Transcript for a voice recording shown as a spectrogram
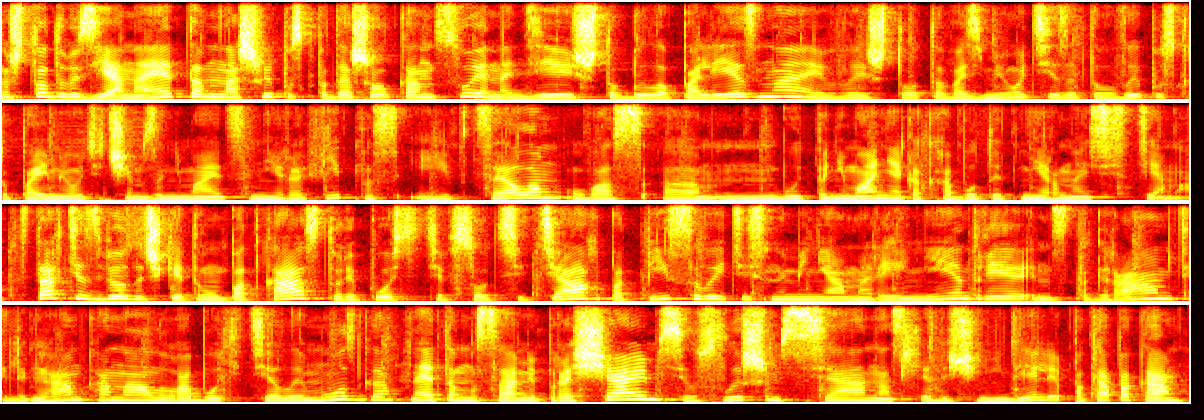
Ну что, друзья, на этом наш выпуск подошел к концу. Я надеюсь, что было полезно, и вы что-то возьмете из этого выпуска, поймете, чем занимается нейрофитнес, и в целом у вас э, будет понимание, как работает нервная система. Ставьте звездочки этому подкасту, репостите в соцсетях, подписывайтесь на меня, Мария Недри, Инстаграм, Телеграм-канал о работе тела и мозга. На этом мы с вами прощаемся, услышимся на следующей неделе. Пока-пока!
